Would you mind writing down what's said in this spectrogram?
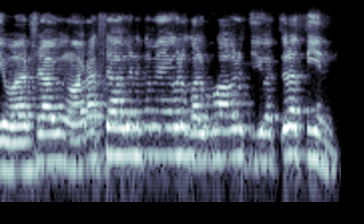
ඒ වර්ෂාවෙන් ආරක්ෂා වෙන්න තමයි ඒගොල්ලෝ ගල් ගුහාවල ජීවත් වෙලා තියෙන්නේ.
